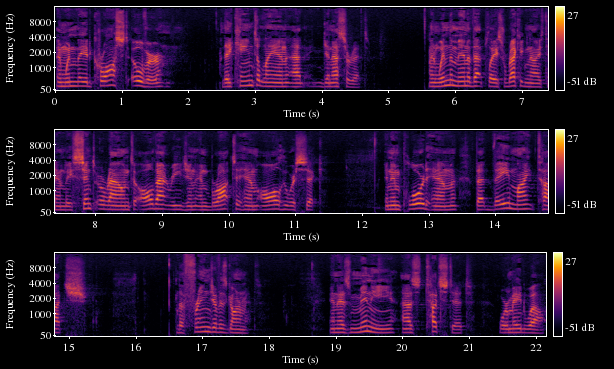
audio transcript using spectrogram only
And when they had crossed over, they came to land at Gennesaret. And when the men of that place recognized him, they sent around to all that region and brought to him all who were sick, and implored him that they might touch the fringe of his garment. And as many as touched it were made well.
